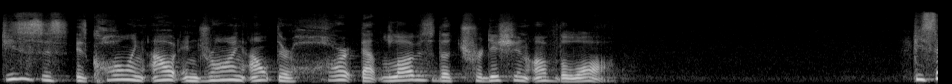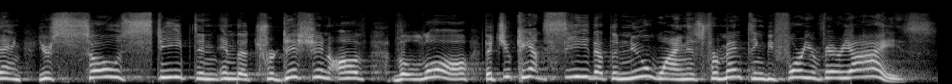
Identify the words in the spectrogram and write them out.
Jesus is, is calling out and drawing out their heart that loves the tradition of the law. He's saying, You're so steeped in, in the tradition of the law that you can't see that the new wine is fermenting before your very eyes.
